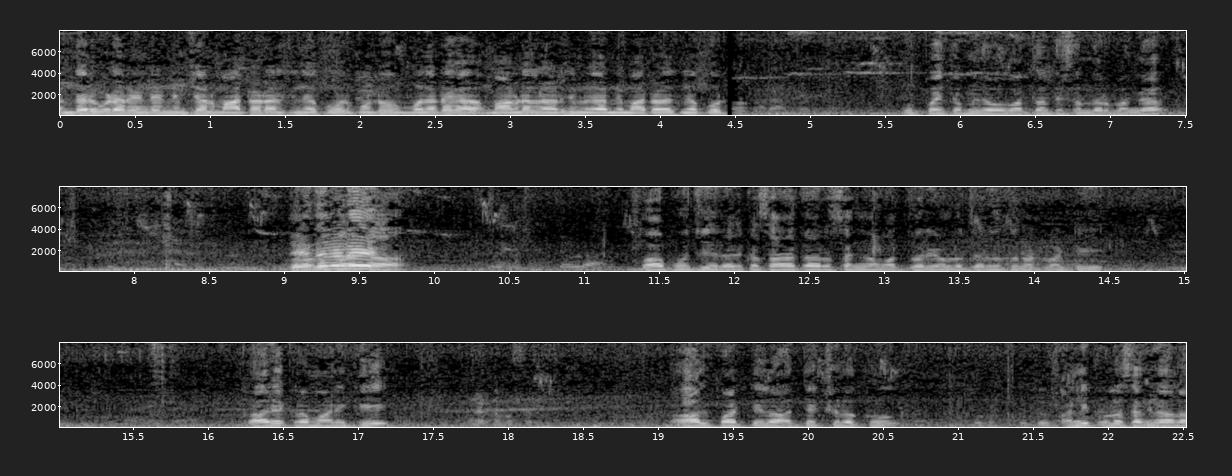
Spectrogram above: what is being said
అందరూ కూడా రెండు రెండు నిమిషాలు మాట్లాడాల్సిందిగా కోరుకుంటూ మొదటగా మామిడాల నరసింహ గారిని మాట్లాడాల్సిందిగా కోరు ముప్పై తొమ్మిదవ వర్ధంతి సందర్భంగా బాపూజీ రజక సహకార సంఘం ఆధ్వర్యంలో జరుగుతున్నటువంటి కార్యక్రమానికి ఆల్ పార్టీల అధ్యక్షులకు అన్ని కుల సంఘాల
